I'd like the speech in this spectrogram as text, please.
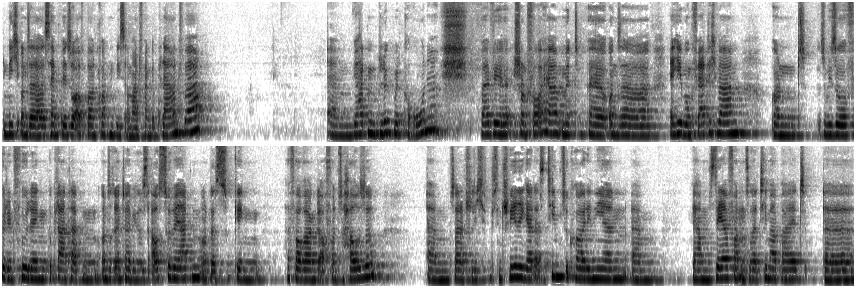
nicht unser Sample so aufbauen konnten, wie es am Anfang geplant war. Ähm, wir hatten Glück mit Corona, weil wir schon vorher mit äh, unserer Erhebung fertig waren und sowieso für den Frühling geplant hatten, unsere Interviews auszuwerten. Und das ging hervorragend auch von zu Hause. Ähm, es war natürlich ein bisschen schwieriger, das Team zu koordinieren. Ähm, wir haben sehr von unserer Teamarbeit, äh,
